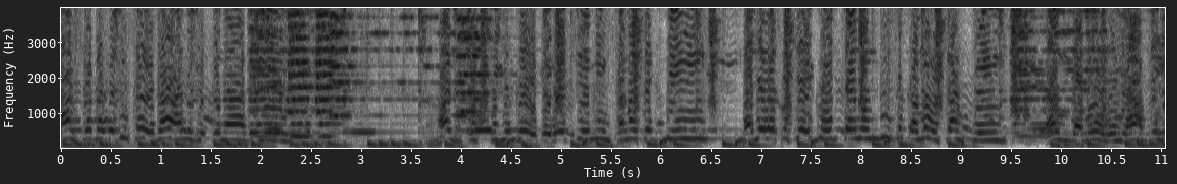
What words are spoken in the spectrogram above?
రాష్ట్ర ప్రగతి సౌదానికి పునాదులు అనుశక్తికి పేరు మీ సమశక్తి ప్రజలకు చేకూర్చనుంది సుఖము శక్తి అందమూరి ఆశయ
